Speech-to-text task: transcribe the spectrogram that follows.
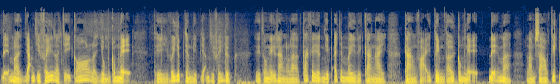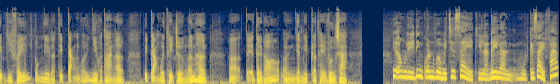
để mà giảm chi phí là chỉ có là dùng công nghệ thì mới giúp doanh nghiệp giảm chi phí được. Thì tôi nghĩ rằng là các cái doanh nghiệp SME thì càng ngày càng phải tìm tới công nghệ để mà làm sao tiết kiệm chi phí cũng như là tiếp cận với nhiều khách hàng hơn, tiếp cận với thị trường lớn hơn à, để từ đó ờ, doanh nghiệp có thể vươn xa. Như ông Lý Đình Quân vừa mới chia sẻ thì là đây là một cái giải pháp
